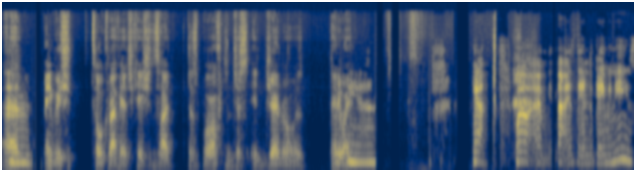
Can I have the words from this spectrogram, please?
And Mm. maybe we should talk about the education side just more often, just in general. Anyway, Yeah. Yeah. Well, um, that is the end of gaming news.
